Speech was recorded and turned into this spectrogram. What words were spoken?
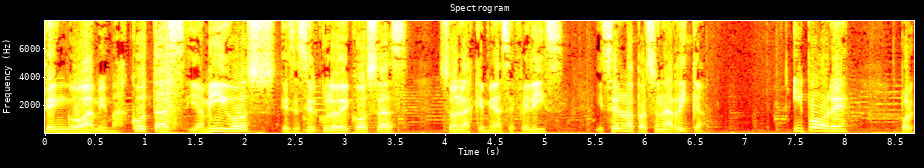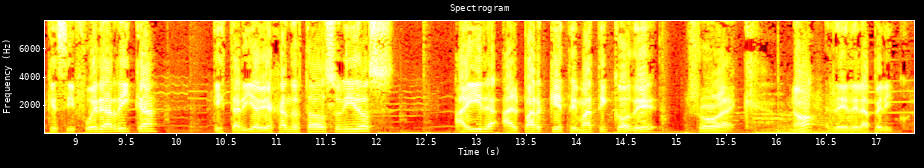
tengo a mis mascotas y amigos, ese círculo de cosas son las que me hace feliz y ser una persona rica. Y pobre, porque si fuera rica, estaría viajando a Estados Unidos a ir al parque temático de Shrek, ¿no? De, de la película.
